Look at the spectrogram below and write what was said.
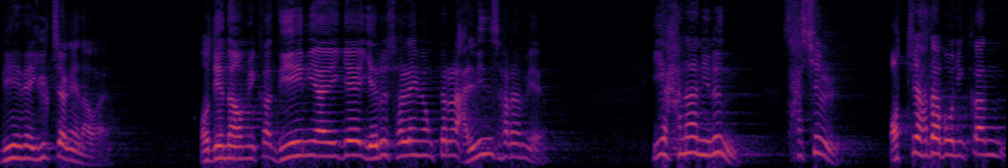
니에미아 1장에 나와요. 어디에 나옵니까? 니에미아에게 예루살렘 형편을 알린 사람이에요. 이 하나니는 사실 어찌하다 보니까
